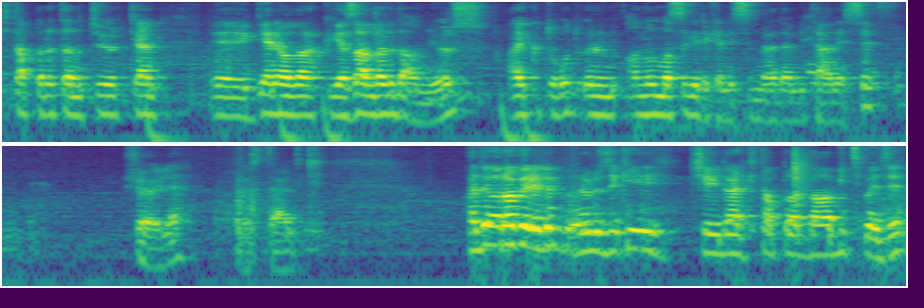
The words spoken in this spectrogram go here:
kitapları tanıtıyorken e, genel olarak yazarları da anlıyoruz. Aykut Oğut önün anılması gereken isimlerden bir tanesi. Şöyle gösterdik. Hadi ara verelim. Önümüzdeki şeyler, kitaplar daha bitmedi.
